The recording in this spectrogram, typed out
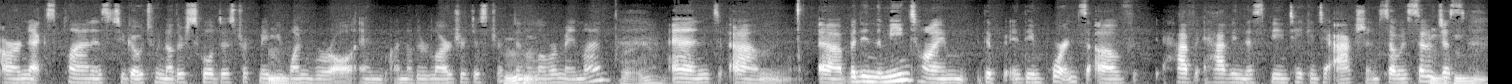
our next plan is to go to another school district, maybe Mm. one rural and another larger district in the Mm. Lower Mainland. Right. And um, uh, but in the meantime, the the importance of have, having this being taken to action. So instead of just Mhm.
